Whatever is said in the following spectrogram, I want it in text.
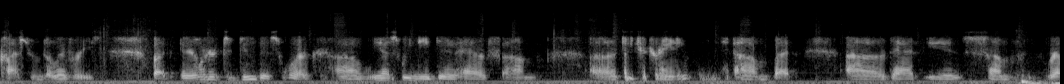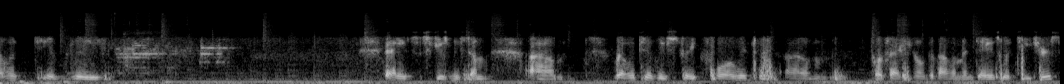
classroom deliveries. But in order to do this work, uh, yes, we need to have um, uh, teacher training, um, but uh, that is um, relatively that is, excuse me, some um, relatively straightforward um, professional development days with teachers,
